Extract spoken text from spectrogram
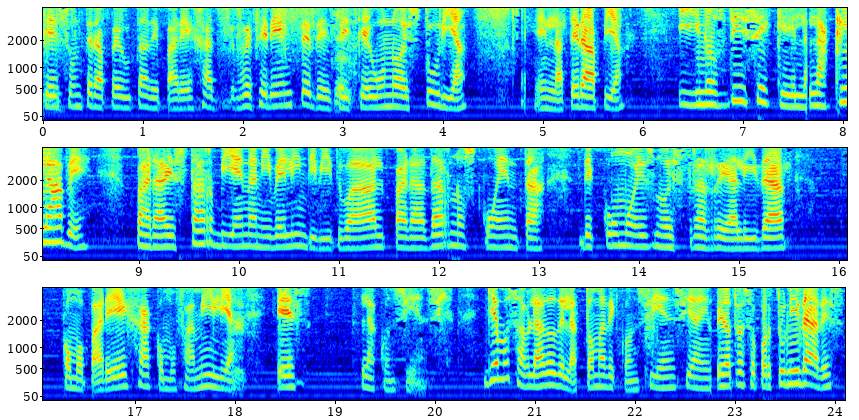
que es un terapeuta de pareja referente desde Claro. que uno estudia en la terapia, y nos dice que la- la clave para estar bien a nivel individual, para darnos cuenta de cómo es nuestra realidad como pareja, como familia, es la conciencia. Ya hemos hablado de la toma de conciencia en, en otras oportunidades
